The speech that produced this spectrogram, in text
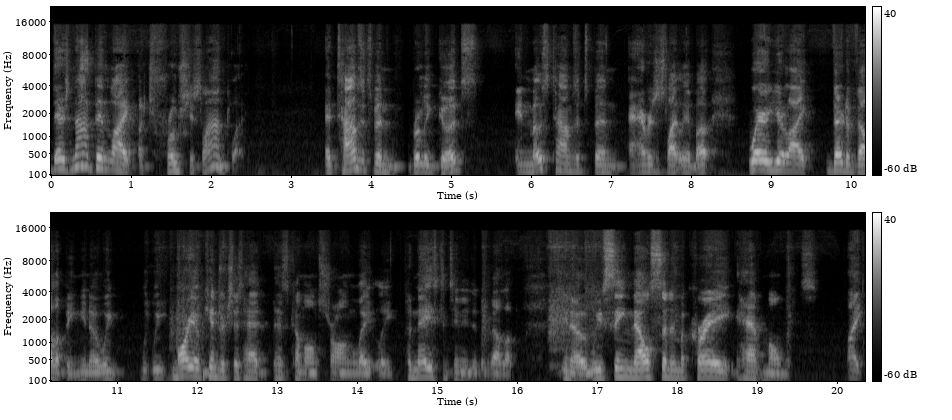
There's not been like atrocious line play. At times, it's been really good, and most times it's been average, slightly above where you're like they're developing. You know, we, we, we Mario Kendricks has had has come on strong lately. Penei's continued to develop. You know, we've seen Nelson and McCray have moments. Like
